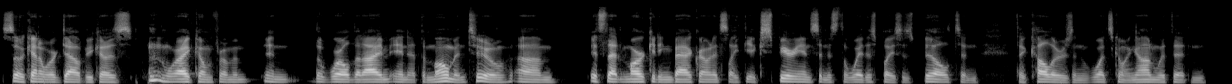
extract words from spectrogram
so it kind of worked out because where i come from in, in, the world that i'm in at the moment too um, it's that marketing background it's like the experience and it's the way this place is built and the colors and what's going on with it and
